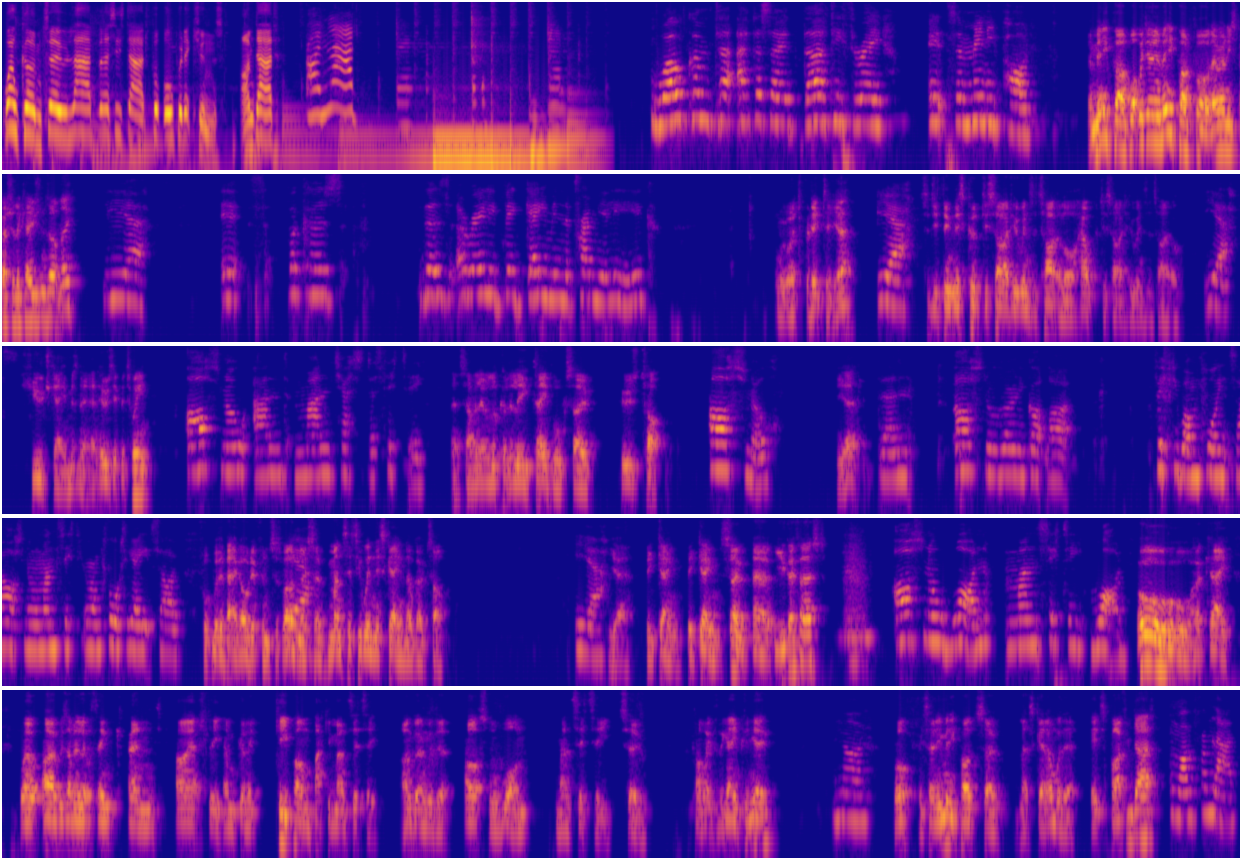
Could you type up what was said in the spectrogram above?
Welcome to Lad versus Dad football predictions. I'm Dad. I'm Lad. Welcome to episode 33. It's a mini pod. A mini pod. What we're doing a mini pod for? They're only special occasions, aren't they? Yeah. It's because there's a really big game in the Premier League. We wanted to predict it, yeah. Yeah. So, do you think this could decide who wins the title, or help decide who wins the title? Yes. Huge game, isn't it? And who's it between? Arsenal and Manchester City. Let's have a little look at the league table. So, who's top? Arsenal. Yeah. Then Arsenal have only got like 51 points. Arsenal and Man City are on 48. So, F- With a better goal difference as well, haven't they? So, Man City win this game, they'll go top. yeah. Yeah. Big game. Big game. So, uh, you go first. Arsenal one, Man City one. Oh, okay. Well, I was having a little think, and I actually am going to keep on backing Man City. I'm going with the Arsenal one, Man City two. Can't wait for the game. Can you? No. Well, it's only a mini pod, so let's get on with it. It's bye from Dad. And one from Lad.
